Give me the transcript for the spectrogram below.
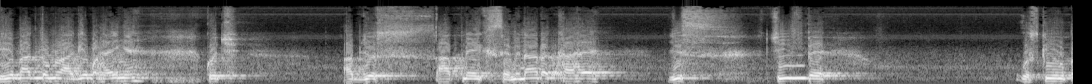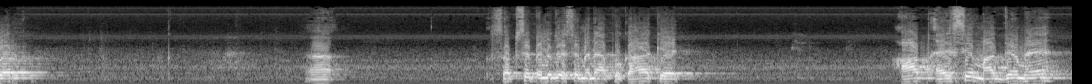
ये बात तो हम आगे बढ़ाएँगे। कुछ, अब जो आपने एक सेमिनार रखा है, जिस चीज़ पे उसके ऊपर सबसे पहले तो ऐसे मैंने आपको कहा कि आप ऐसे माध्यम हैं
